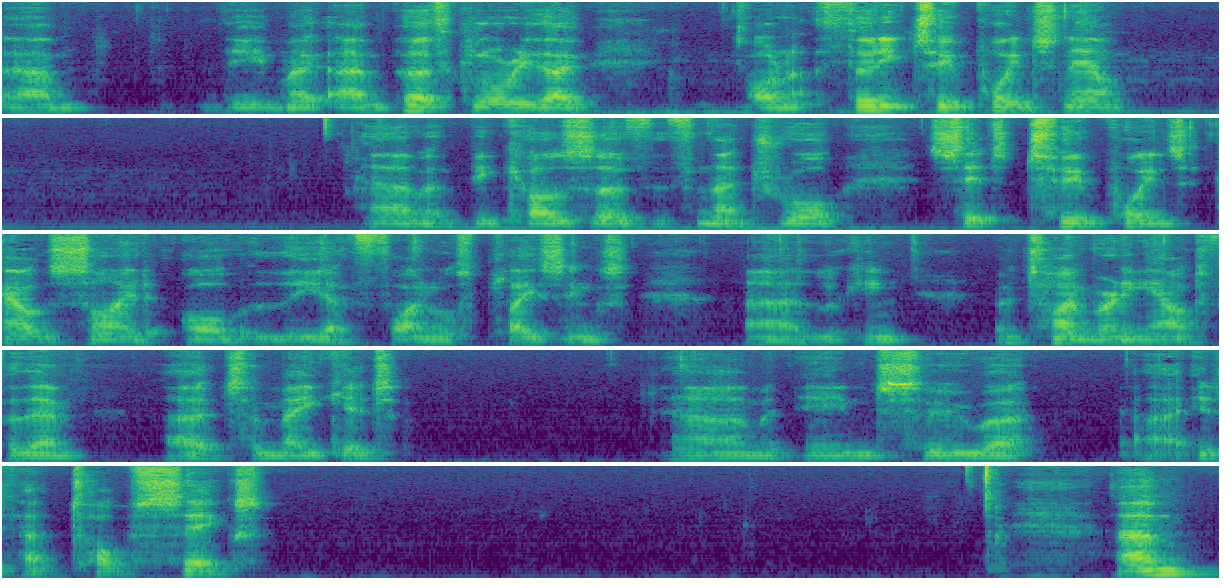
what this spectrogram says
um, the um, Perth Glory, though, on 32 points now um, because of from that draw, sits two points outside of the uh, finals placings, uh, looking time running out for them to make it um, into uh, uh, into that top six. Um,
